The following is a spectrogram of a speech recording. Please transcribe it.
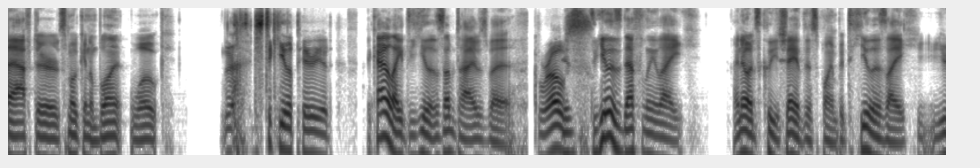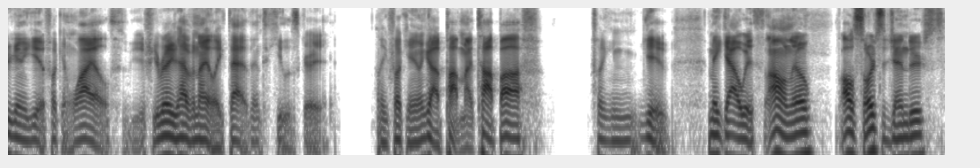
after smoking a blunt woke. Ugh, just tequila. Period. I kind of like tequila sometimes, but Gross. tequila is definitely like. I know it's cliche at this point, but tequila is like you're gonna get fucking wild if you're ready to have a night like that. Then tequila's great. Like fucking, I gotta pop my top off. Fucking get make out with I don't know all sorts of genders.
